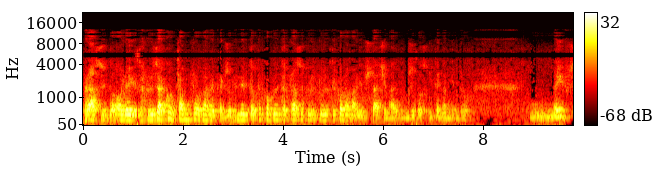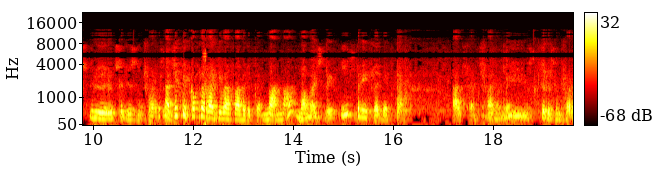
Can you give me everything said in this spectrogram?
prasy do oleju, to były zakamuflowane, tak żeby to tylko były te prasy, które były tylko na Mariensztacie, na Grzybowskiej tego nie było. No i w 1944 Znaczy tylko prowadziła fabrykę mama mama i stryj. i stryj Fredek tak. Szwajcer. I w 1944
